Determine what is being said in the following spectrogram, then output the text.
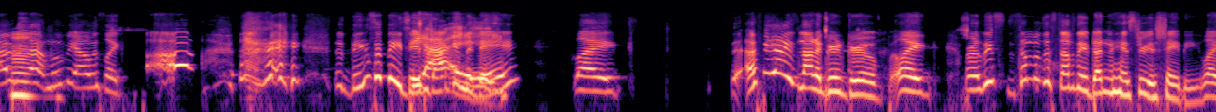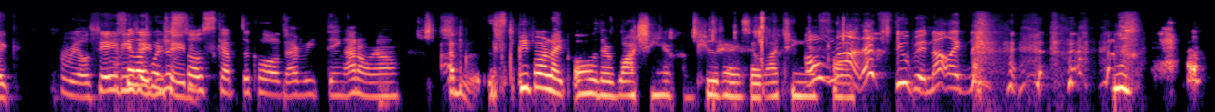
after mm. that movie, I was like, ah, like, the things that they did back in the day, like the FBI is not a good group. Like, or at least some of the stuff they've done in history is shady. Like for real, shady. I feel like shady, we're just shady. so skeptical of everything. I don't know. I, people are like, oh, they're watching your computers, they're watching your oh, phone. no, that's stupid. Not like that.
